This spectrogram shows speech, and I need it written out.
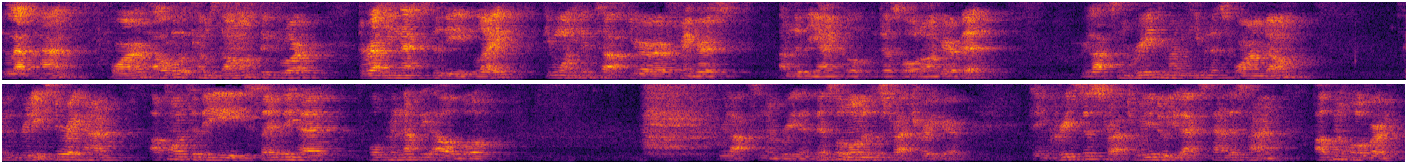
The left hand, forearm, elbow, it comes down onto the floor directly next to the leg. If you want, you can tuck your fingers under the ankle. Just hold on here a bit. Relax and breathe. Remember keeping this forearm down. You can release the right hand up onto the side of the head, opening up the elbow. Relaxing and breathing. This alone is a stretch right here. To increase this stretch, what you do, you extend this hand up and over,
